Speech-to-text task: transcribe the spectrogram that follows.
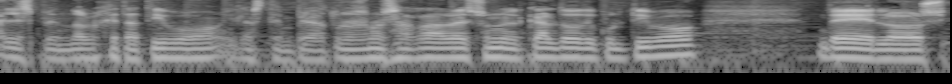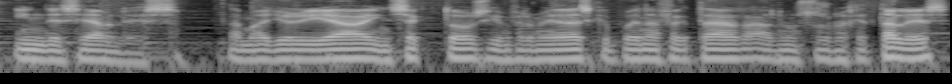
el esplendor vegetativo y las temperaturas más agradables son el caldo de cultivo de los indeseables. La mayoría insectos y enfermedades que pueden afectar a nuestros vegetales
